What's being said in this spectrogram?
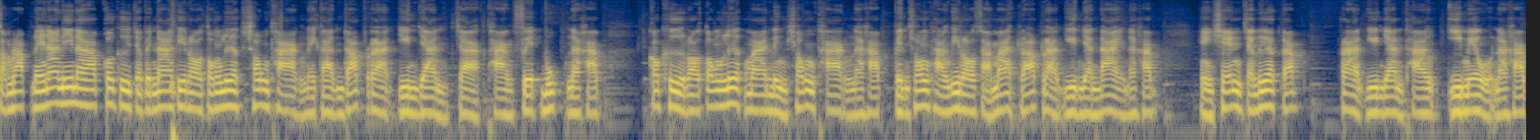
สำหรับในหน้านี้นะครับก็คือจะเป็นหน้าที่เราต้องเลือกช่องทางในการรับรหัสยืนยันจากทาง Facebook นะครับก็คือเราต้องเลือกมา 1 ช่องทางนะครับ เป็นช่องทางที่เราสามารถรับรหัสยืนยันได้นะครับ อย่างเช่นจะเลือกรับรหัสยืนยันทางอีเมลนะครับ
